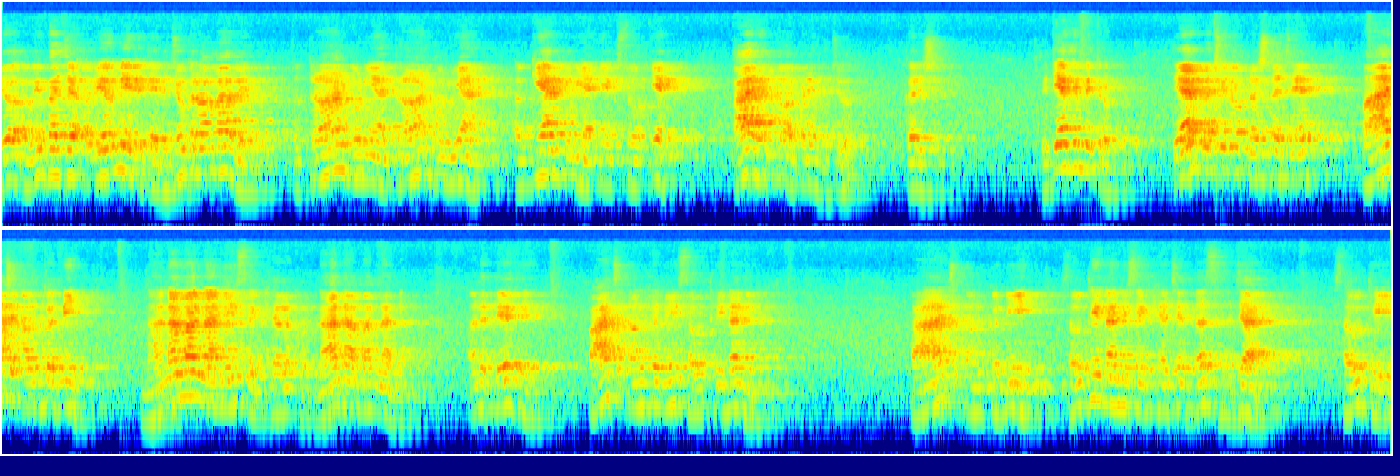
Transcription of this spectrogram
જો અવિભાજ્ય અવયવની રીતે રજૂ કરવામાં આવે, તો ત્રણ ગુણ્યા ત્રણ ગુણ્યા અગિયાર ગુણ્યા એકસો એક. આ રીતનું આપણે રજૂ કરી શકીએ. વિદ્યાર્થી મિત્રો, ત્યાર પછીનો પ્રશ્ન છે, પાંચ અંકની નાનામાં નાની સંખ્યા લખો. નાનામાં નાની. અને તેથી પાંચ અંકની સૌથી નાની. પાંચ અંકની સૌથી નાની સંખ્યા છે દસ હજાર. સૌથી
